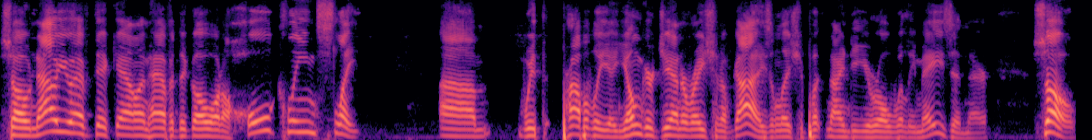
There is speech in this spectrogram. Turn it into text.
So now you have Dick Allen having to go on a whole clean slate um, with probably a younger generation of guys, unless you put 90 year old Willie Mays in there. So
